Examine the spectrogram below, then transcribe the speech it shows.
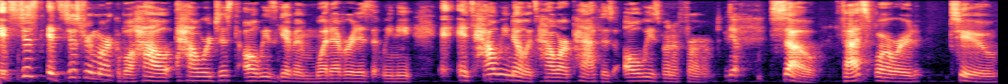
It's just it's just remarkable how how we're just always given whatever it is that we need. It's how we know. It's how our path has always been affirmed. Yep. So fast forward to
